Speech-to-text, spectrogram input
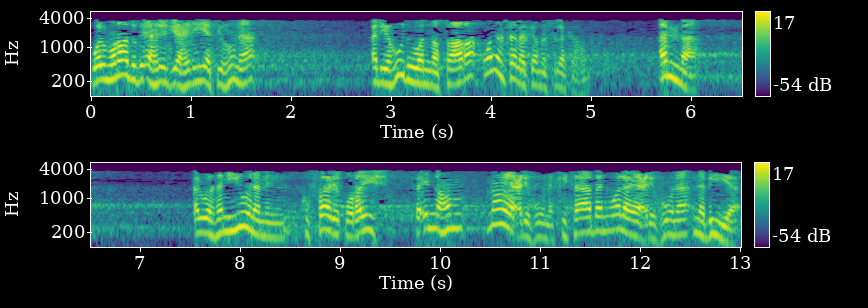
والمراد بأهل الجاهلية هنا اليهود والنصارى ومن سلك مسلكهم. أما الوثنيون من كفار قريش فإنهم ما يعرفون كتابا ولا يعرفون نبيا.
